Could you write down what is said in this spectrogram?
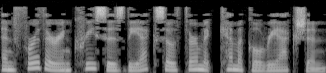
and further increases the exothermic chemical reaction.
